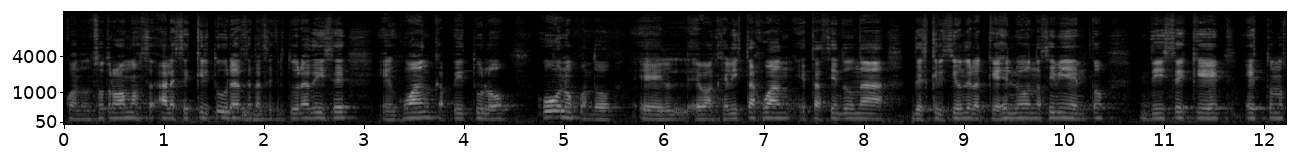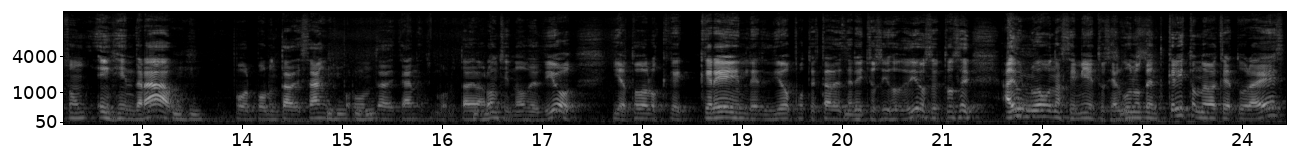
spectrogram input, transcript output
Cuando nosotros vamos a las escrituras, las escrituras dice en Juan capítulo 1, cuando el evangelista Juan está haciendo una descripción de lo que es el nuevo nacimiento, dice que estos no son engendrados por voluntad de sangre, por voluntad de carne, por voluntad de varón, sino de Dios. Y a todos los que creen le dio potestad de ser hechos hijos de Dios. Entonces hay un nuevo nacimiento. Si alguno está en Cristo, nueva criatura es.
